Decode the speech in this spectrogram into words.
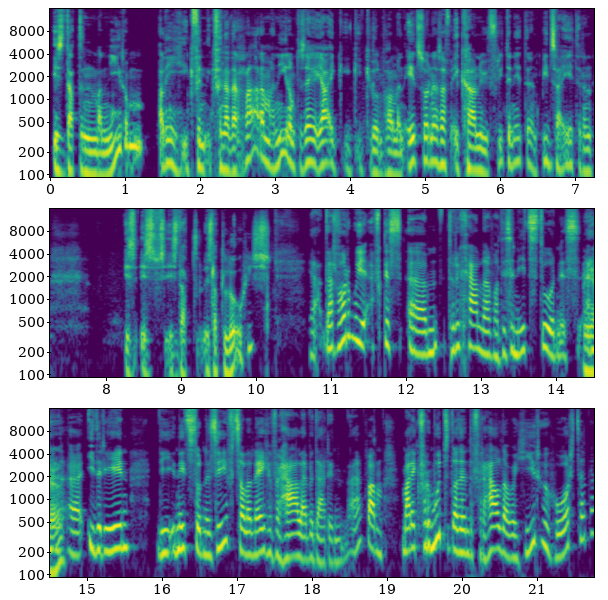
Is dat een manier om... Allee, ik, vind, ik vind dat een rare manier om te zeggen, ja, ik, ik, ik wil van mijn eetstoornis af, ik ga nu frieten eten en pizza eten. En is, is, is, dat, is dat logisch? Ja, daarvoor moet je even ehm, teruggaan naar wat is een eetstoornis. Ja. En eh, iedereen die een eetstoornis heeft, zal een eigen verhaal hebben daarin. Hè, van, maar ik vermoed dat in het verhaal dat we hier gehoord hebben,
